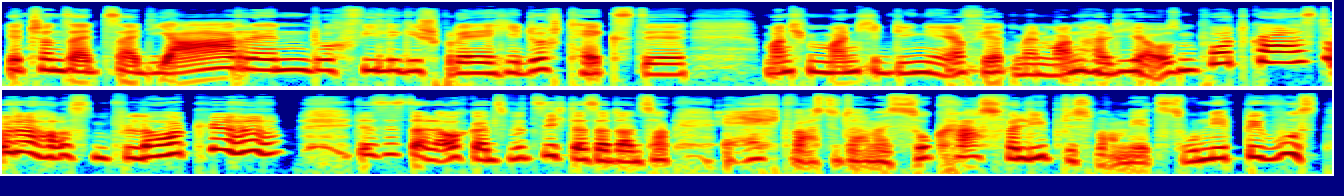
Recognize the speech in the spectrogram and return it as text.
jetzt schon seit, seit Jahren durch viele Gespräche, durch Texte, manchmal manche Dinge erfährt mein Mann halt hier aus dem Podcast oder aus dem Blog. Das ist dann auch ganz witzig, dass er dann sagt, echt, warst du damals so krass verliebt? Das war mir jetzt so nicht bewusst,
